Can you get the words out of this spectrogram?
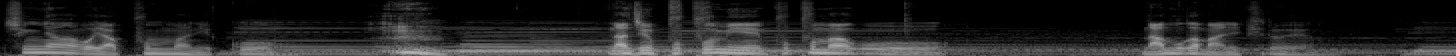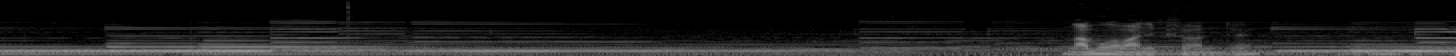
식량하고 약품만 있고 난 지금 부품이 부품하고 나무가 많이 필요해요. 나무가 많이 필요한데.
